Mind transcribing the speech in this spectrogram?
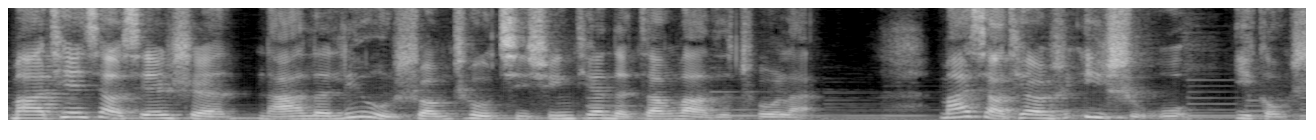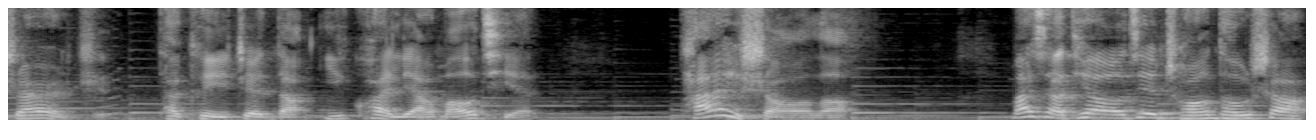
马天笑先生拿了六双臭气熏天的脏袜子出来，马小跳是一数，一共十二只。他可以挣到一块两毛钱，太少了。马小跳见床头上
